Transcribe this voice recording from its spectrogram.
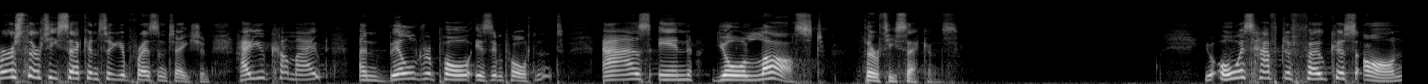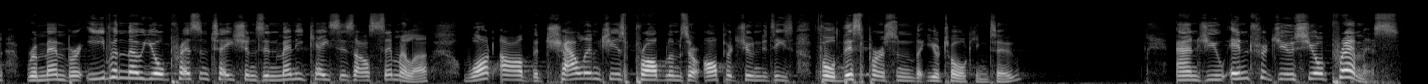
first 30 seconds of your presentation. How you come out and build rapport is important, as in your last 30 seconds. You always have to focus on, remember, even though your presentations in many cases are similar, what are the challenges, problems, or opportunities for this person that you're talking to? And you introduce your premise.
